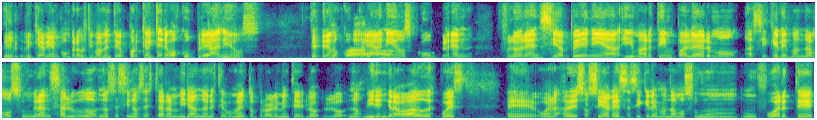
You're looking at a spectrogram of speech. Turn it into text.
de, que habían comprado últimamente. Porque hoy tenemos cumpleaños. Tenemos cumpleaños, cumplen Florencia Peña y Martín Palermo, así que les mandamos un gran saludo. No sé si nos estarán mirando en este momento, probablemente nos miren grabado después eh, o en las redes sociales, así que les mandamos un, fuerte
